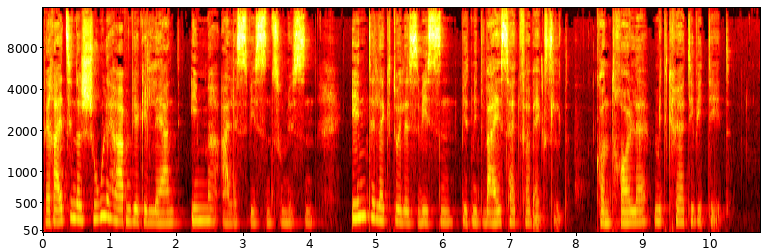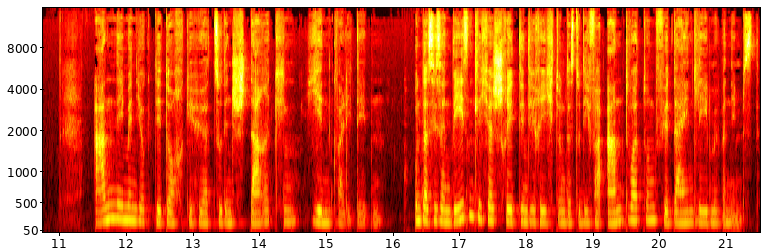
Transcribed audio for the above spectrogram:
Bereits in der Schule haben wir gelernt, immer alles wissen zu müssen. Intellektuelles Wissen wird mit Weisheit verwechselt. Kontrolle mit Kreativität. Annehmen jedoch gehört zu den starken Yin-Qualitäten. Und das ist ein wesentlicher Schritt in die Richtung, dass du die Verantwortung für dein Leben übernimmst.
